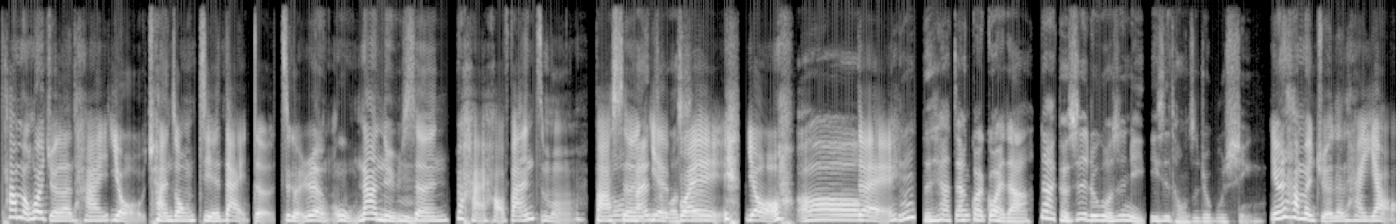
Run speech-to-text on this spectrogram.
他们会觉得他有传宗接代。的这个任务，那女生就还好，嗯、反正怎么发生也不会有哦。对，嗯，等一下，这样怪怪的啊。那可是如果是你弟是同志就不行，因为他们觉得他要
